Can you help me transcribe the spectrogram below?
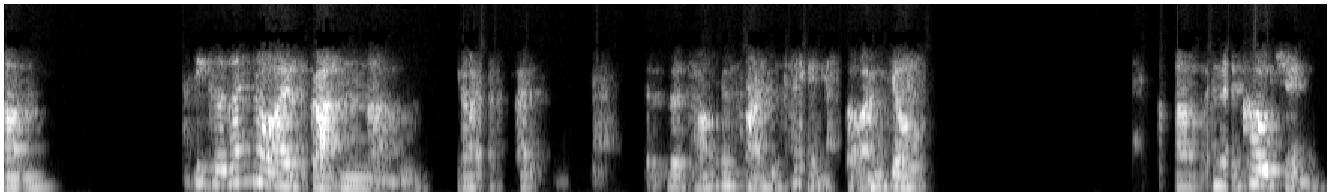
Um, because I know I've gotten, um, you know, I, I, the tongue is hard to tame, so I'm guilty. Um, and then coaching.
